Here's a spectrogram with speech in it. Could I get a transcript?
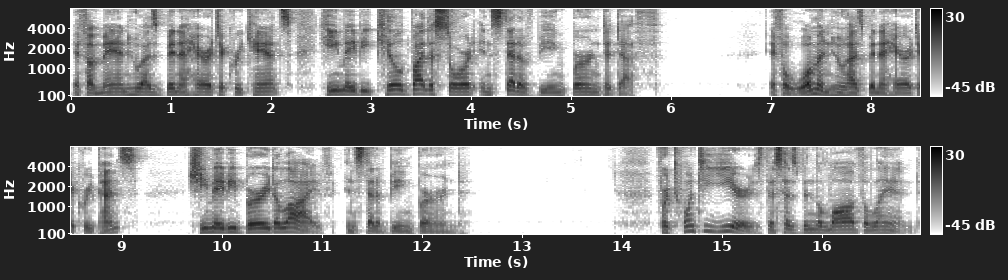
If a man who has been a heretic recants, he may be killed by the sword instead of being burned to death. If a woman who has been a heretic repents, she may be buried alive instead of being burned. For twenty years this has been the law of the land,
